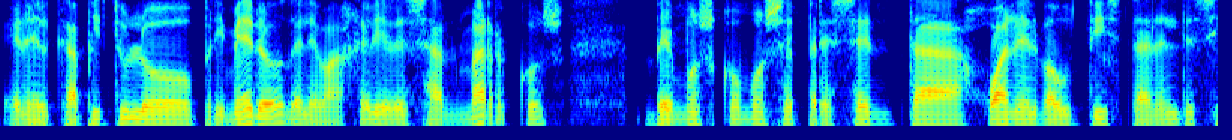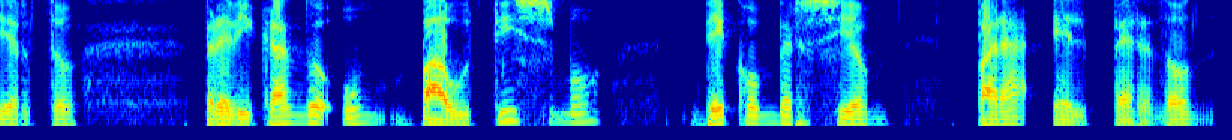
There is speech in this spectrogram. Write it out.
En el capítulo primero del Evangelio de San Marcos vemos cómo se presenta Juan el Bautista en el desierto predicando un bautismo de conversión para el perdón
